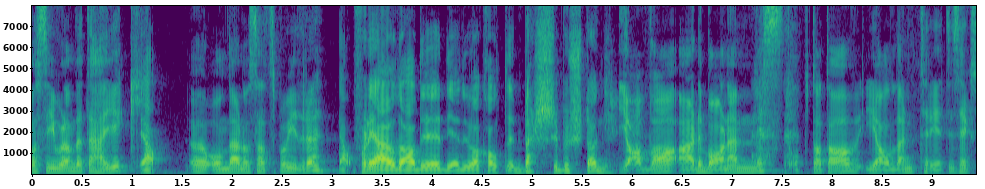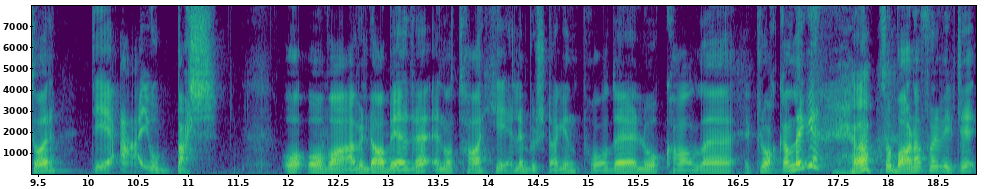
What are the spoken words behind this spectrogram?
og si hvordan dette her gikk. Ja. Om det er noe å satse på videre. ja, for det er jo da det, det du har kalt bæsjebursdag. Ja, hva er det barn er mest opptatt av i alderen 3 til 6 år? Det er jo bæsj. Og, og hva er vel da bedre enn å ta hele bursdagen på det lokale kloakkanlegget? Ja. Så barna får virkelig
